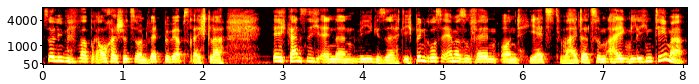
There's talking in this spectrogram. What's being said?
so, liebe Verbraucherschützer und Wettbewerbsrechtler, ich kann es nicht ändern. Wie gesagt, ich bin großer Amazon-Fan und jetzt weiter zum eigentlichen Thema.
